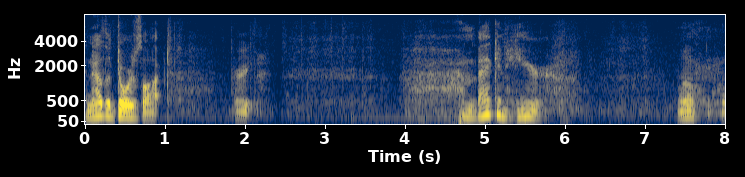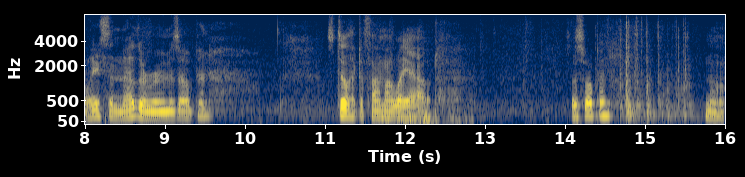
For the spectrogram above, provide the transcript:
And now the door's locked. Great. I'm back in here. Well, at least another room is open. Still have to find my way out. Is this open? No.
